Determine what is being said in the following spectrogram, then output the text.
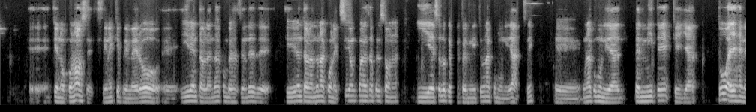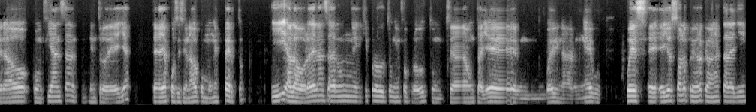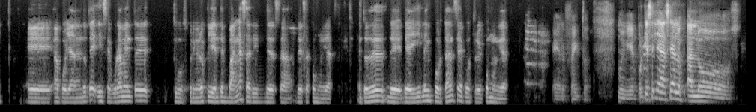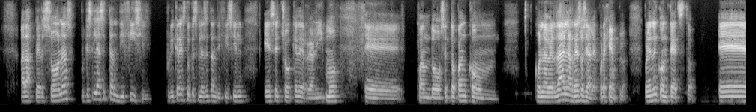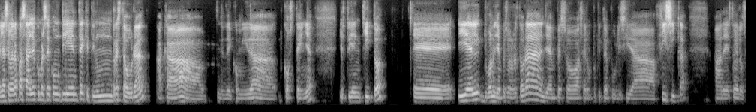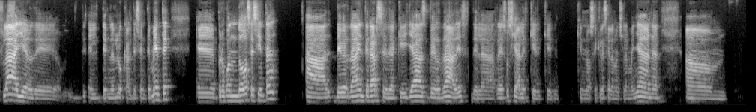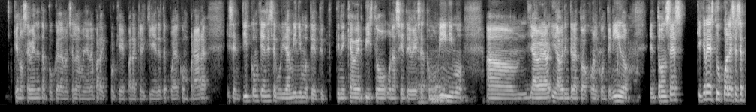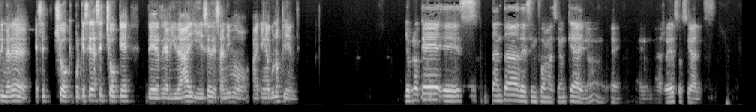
eh, que no conoces. Tienes que primero eh, ir entablando esa conversación desde, ir entablando una conexión con esa persona y eso es lo que permite una comunidad, ¿sí? Eh, una comunidad permite que ya tú hayas generado confianza dentro de ella, te hayas posicionado como un experto y a la hora de lanzar un X producto, un infoproducto, un, sea un taller, un webinar, un ebook, pues ellos son los primeros que van a estar allí eh, apoyándote y seguramente tus primeros clientes van a salir de esa, de esa comunidad. Entonces, de, de, ahí la importancia de construir comunidad. Perfecto. Muy bien. ¿Por qué se le hace a los, a los a las personas, por qué se le hace tan difícil? ¿Por qué crees tú que se le hace tan difícil ese choque de realismo eh, cuando se topan con, con la verdad en las redes sociales? Por ejemplo, poniendo en contexto, eh, la semana pasada yo conversé con un cliente que tiene un restaurante acá de comida costeña. Yo estoy en Quito. Eh, y él, bueno, ya empezó el restaurante, ya empezó a hacer un poquito de publicidad física uh, de esto de los flyers, de, el tener local decentemente. Eh, pero cuando se sientan a de verdad enterarse de aquellas verdades de las redes sociales que, que, no se crece de la noche a la mañana, que no se vende tampoco de la noche a la mañana para, porque para que el cliente te pueda comprar y sentir confianza y seguridad mínimo, te, tiene que haber visto unas siete veces como mínimo, ya haber, y haber interactuado con el contenido. Entonces, ¿qué crees tú? ¿Cuál es ese primer, eh, ese choque? ¿Por qué se da ese choque de realidad y ese desánimo en algunos clientes? Yo creo que es tanta desinformación que hay, ¿no? Eh, en las redes sociales.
